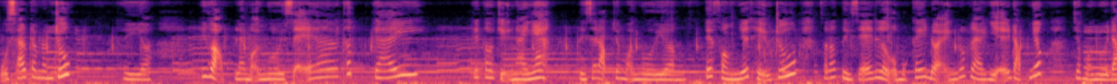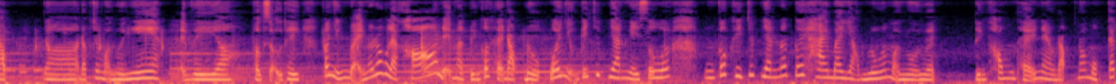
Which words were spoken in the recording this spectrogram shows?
của 600 năm trước. Thì uh, hy vọng là mọi người sẽ thích cái cái câu chuyện này nha. Tuyền sẽ đọc cho mọi người ờ, cái phần giới thiệu trước. Sau đó Tuyền sẽ lựa một cái đoạn rất là dễ đọc nhất cho mọi người đọc uh, Đọc cho mọi người nghe. Tại vì uh, thật sự thì có những đoạn nó rất là khó để mà Tuyền có thể đọc được với những cái chức danh ngày xưa ừ, Có khi chức danh nó tới hai ba dòng luôn á mọi người Tuyền không thể nào đọc nó một cách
